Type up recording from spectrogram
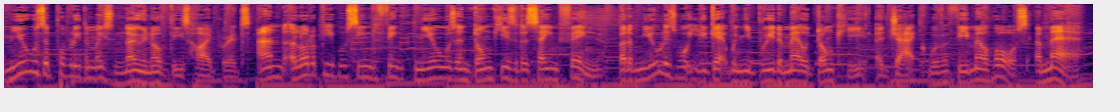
Mules are probably the most known of these hybrids, and a lot of people seem to think mules and donkeys are the same thing, but a mule is what you get when you breed a male donkey, a jack, with a female horse, a mare.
